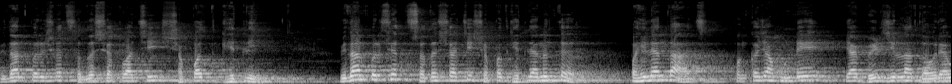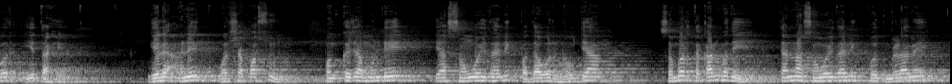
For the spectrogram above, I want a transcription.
विधान परिषद सदस्यत्वाची शपथ घेतली. विधान परिषद सदस्याची शपथ घेतल्यानंतर पहिल्यांदाच पंकजा मुंडे या बीड जिल्हा दौऱ्यावर येत आहेत. गेल्या अनेक वर्षापासून पंकजा मुंडे या संवैधानिक पदावर नव्हत्या. समर्थकांमध्ये त्यांना संवैधानिक पद मिळावे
